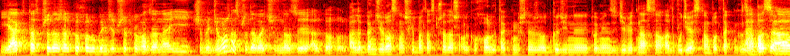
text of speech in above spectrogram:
jak ta sprzedaż alkoholu będzie przeprowadzana i czy będzie można sprzedawać w nocy alkohol. Ale będzie rosnąć chyba ta sprzedaż alkoholu, tak myślę, że od godziny pomiędzy 19 a 20, bo tak A, bo, zapasy. a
